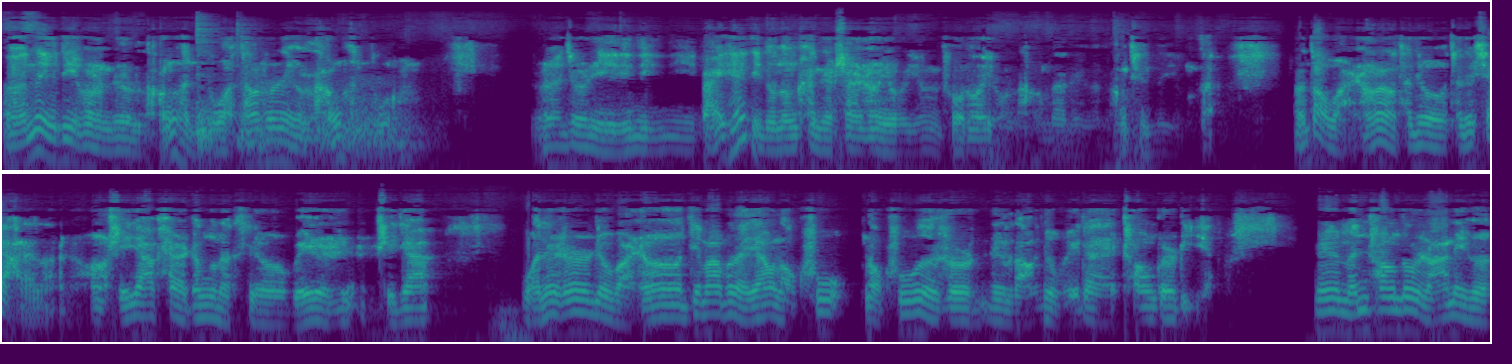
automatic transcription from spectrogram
呃，那个地方就是狼很多，当时那个狼很多，嗯，就是你你你白天你都能看见山上有影影绰绰有狼的那个狼群的影子，然后到晚上了，他就他就下来了，然后谁家开着灯呢，他就围着谁家。我那时候就晚上爹妈不在家，我老哭，老哭的时候，那个狼就围在窗户根底下。因为门窗都是拿那个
